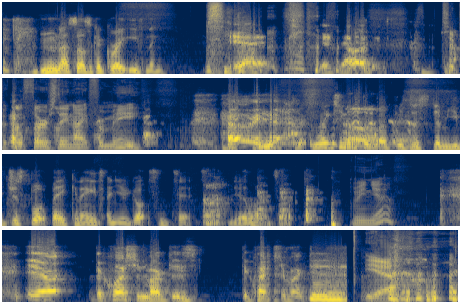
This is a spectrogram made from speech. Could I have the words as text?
Mm, that sounds like a great evening. Yeah, it does. Typical Thursday night for me. Hell yeah. Reaching up the Oh, welfare system, you've just bought bacon aids and you got some tits on your laptop. I mean, yeah. Yeah, the question mark is the question mark. Dude. Yeah.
